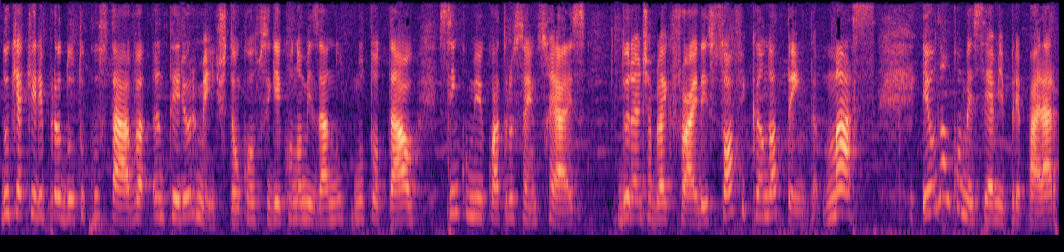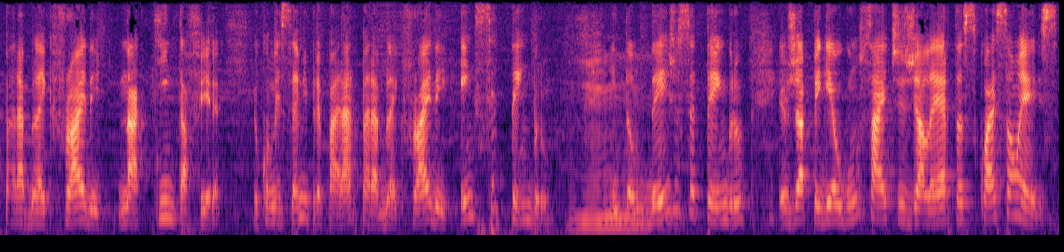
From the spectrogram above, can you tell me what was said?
do que aquele produto custava anteriormente. Então, consegui economizar no, no total 5 mil 1.400 reais durante a Black Friday, só ficando atenta. Mas eu não comecei a me preparar para Black Friday na quinta-feira. Eu comecei a me preparar para Black Friday em setembro. Hum. Então, desde setembro, eu já peguei alguns sites de alertas. Quais são eles?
